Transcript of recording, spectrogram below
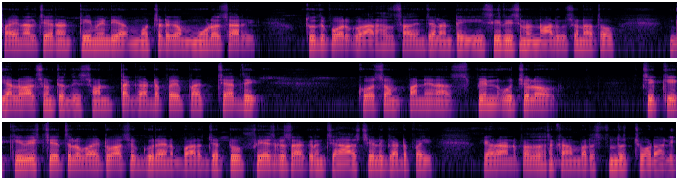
ఫైనల్ చేరిన టీమిండియా ముచ్చటగా మూడోసారి తుదిపోరుకు అర్హత సాధించాలంటే ఈ సిరీస్ను నాలుగు సున్నాతో గెలవాల్సి ఉంటుంది. సొంత గడ్డపై ప్రత్యర్థి కోసం పన్నిన స్పిన్ ఉచ్చులో చిక్కి కివీస్ చేతిలో వైట్ వాష్కు గురైన భారత జట్టు ఫేస్కు సహకరించే ఆస్ట్రేలియా గడ్డపై ఎలాంటి ప్రదర్శన కనబరుస్తుందో చూడాలి.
